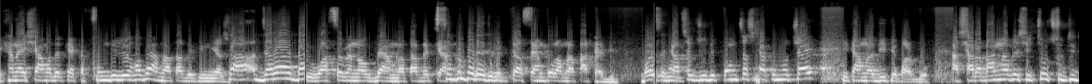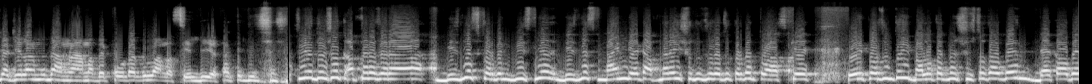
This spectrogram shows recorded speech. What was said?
এখানে এসে আমাদেরকে একটা ফোন দিলেও হবে আমরা তাদেরকে নিয়ে আসব। যারা হোয়াটসঅ্যাপে নক দেয় আমরা তাদেরকে। একটা স্যাম্পল আমরা পাঠিয়ে দিই। কাছে যদি পঞ্চাশ কার্টুনও চাই এটা আমরা দিতে পারব। আর সারা বাংলাদেশের চৌষট্টিটা জেলার মধ্যে আমরা আমাদের প্রোডাক্টগুলো আমরা সেল দিয়ে থাকি। প্রিয় দর্শক আপনারা যারা বিজনেস করবেন বিজনেস বিজনেস মাইন্ডেড আপনারাই শুধু যোগাযোগ করবেন। তো আজকে এই পর্যন্তই। ভালো থাকবেন সুস্থ থাকবেন দেখা হবে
